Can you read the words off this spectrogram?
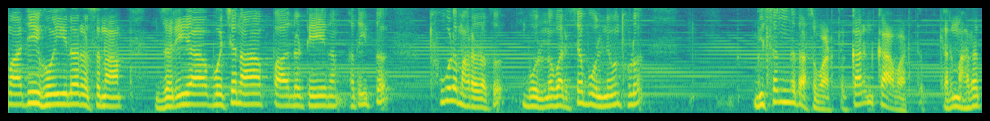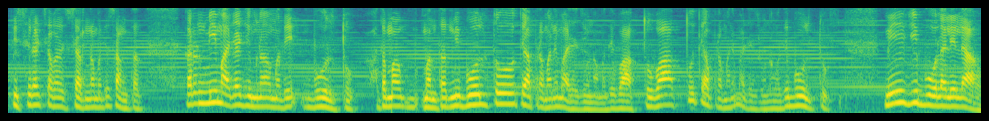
माझी होईल रसना जरी या वचना पालटेन. आता इथं थोडं महाराजाचं बोलणं वरच्या बोलण्याहून थोडं विसंगत असं वाटतं. कारण का वाटतं? कारण महाराज तिसऱ्या चरणामध्ये सांगतात कारण मी माझ्या जीवनामध्ये बोलतो. आता मग म्हणतात मी बोलतो त्याप्रमाणे माझ्या जीवनामध्ये वागतो वागतो त्याप्रमाणे माझ्या जीवनामध्ये बोलतो. मी जी बोलालेलं आहो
